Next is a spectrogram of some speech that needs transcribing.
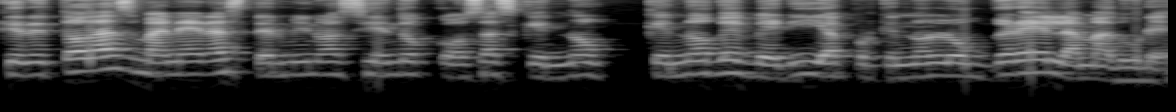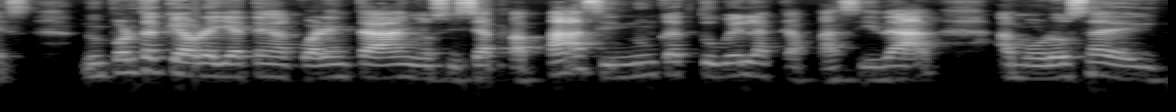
que de todas maneras termino haciendo cosas que no que no debería porque no logré la madurez. No importa que ahora ya tenga 40 años y sea papá, si nunca tuve la capacidad amorosa del,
